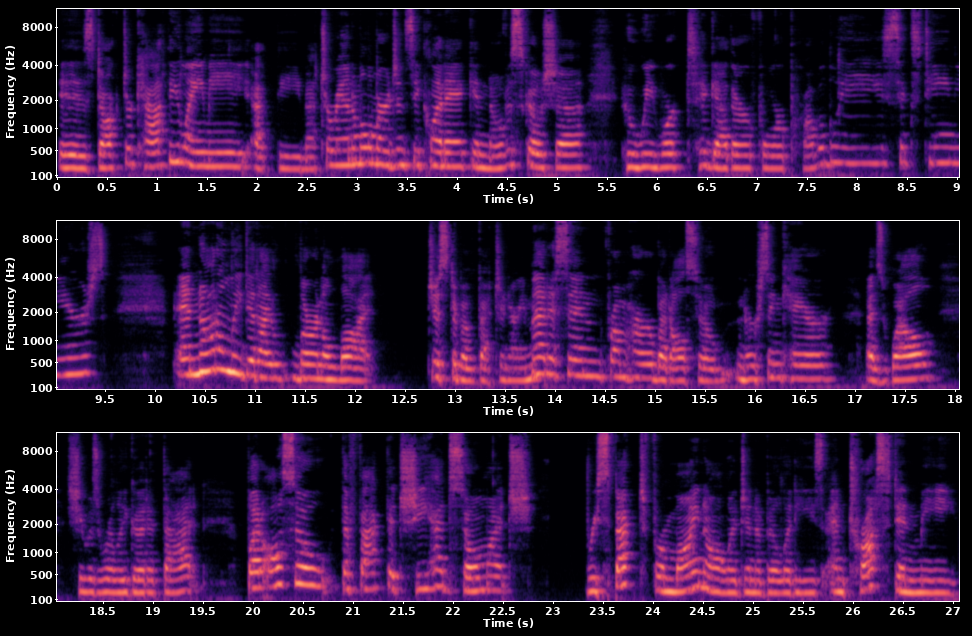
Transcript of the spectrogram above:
is Dr. Kathy Lamy at the Metro Animal Emergency Clinic in Nova Scotia, who we worked together for probably 16 years. And not only did I learn a lot just about veterinary medicine from her, but also nursing care as well. She was really good at that but also the fact that she had so much respect for my knowledge and abilities and trust in me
